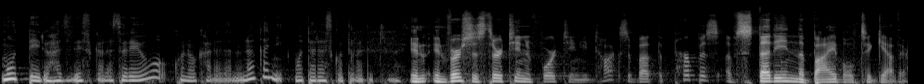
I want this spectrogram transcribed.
持っているはずですからそれをこの体の中にもたらすことができます。In, in verses 13 and 14, he talks about the purpose of studying the Bible together.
